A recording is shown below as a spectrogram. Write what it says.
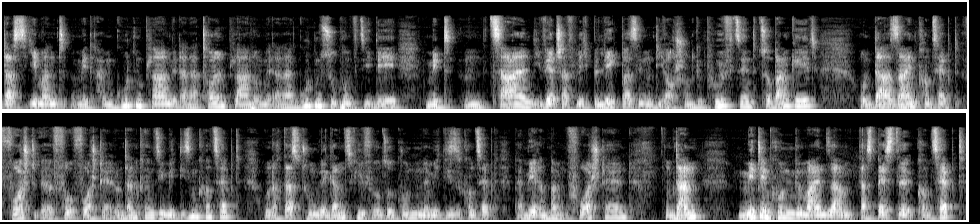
dass jemand mit einem guten Plan, mit einer tollen Planung, mit einer guten Zukunftsidee, mit ähm, Zahlen, die wirtschaftlich belegbar sind und die auch schon geprüft sind, zur Bank geht und da sein Konzept vorst äh, vor vorstellt. Und dann können Sie mit diesem Konzept, und auch das tun wir ganz viel für unsere Kunden, nämlich dieses Konzept bei mehreren Banken vorstellen und dann mit dem Kunden gemeinsam das beste Konzept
